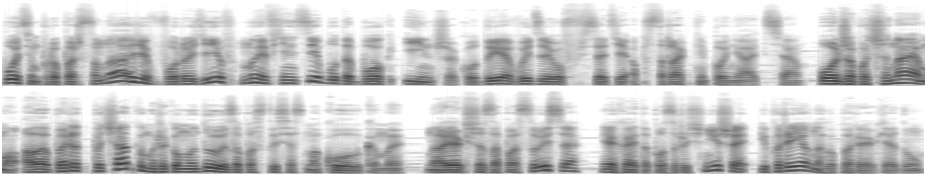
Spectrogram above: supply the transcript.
потім про персонажів, ворогів, ну і в кінці буде блок інше, куди я виділив всі ті абстрактні поняття. Отже, починаємо, але перед початком рекомендую запастися смаколиками. Ну а якщо запасуйся, яхайте позручніше і приємного перегляду.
